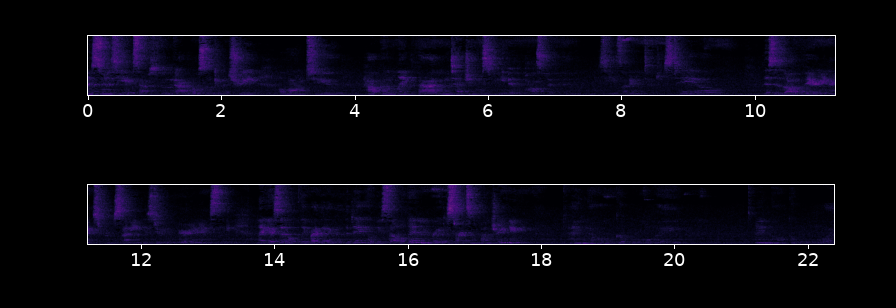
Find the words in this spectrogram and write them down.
And as soon as he accepts food, I would also give a treat along to how can link that me touching his feet is a positive thing. You see he's letting me touch his tail. This is all very nice from Sunny. He's doing very nicely. Like I said, hopefully by the end of the day, he'll be settled in and ready to start some fun training. I know, good boy. I know, good boy.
